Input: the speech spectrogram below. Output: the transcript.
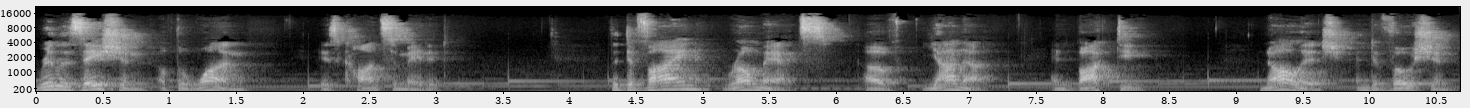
realization of the one is consummated. The divine romance of Jnana and Bhakti, knowledge and devotion,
